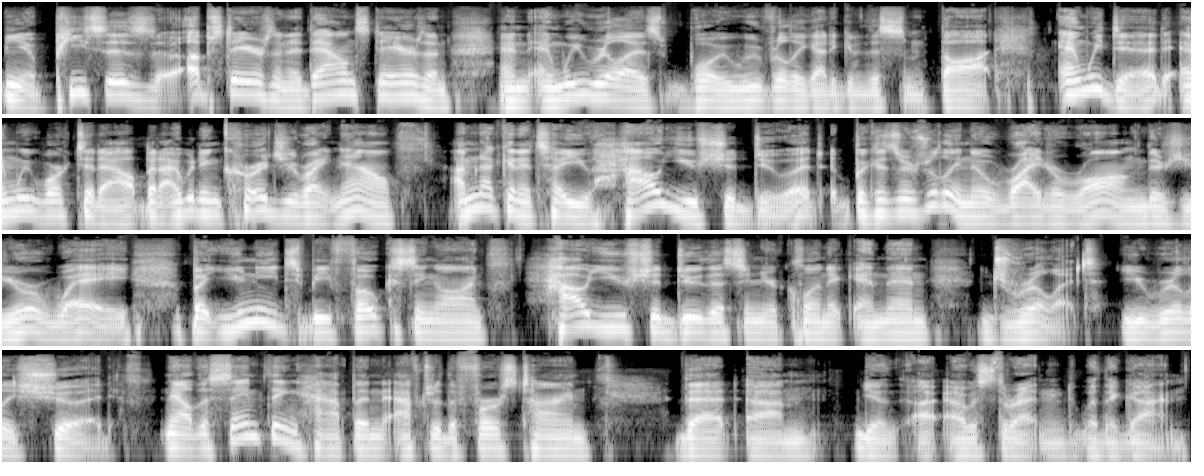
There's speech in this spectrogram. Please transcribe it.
you know pieces upstairs and a downstairs and and and we realized boy we've really got to give this some thought and we did and we worked it out but i would encourage you right now i'm not going to tell you how you should do it because there's really no right or wrong there's your way but you need to be focusing on how you should do this in your clinic and then drill it you really should now the same thing happened after the first time that um, you know I, I, was threatened with a gun,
